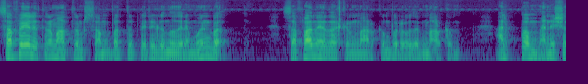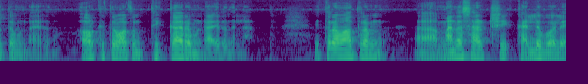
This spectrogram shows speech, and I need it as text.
സഭയിൽ ഇത്രമാത്രം സമ്പത്ത് പെരുകുന്നതിന് മുൻപ് സഭാ നേതാക്കന്മാർക്കും പുരോഹിതന്മാർക്കും അല്പം മനുഷ്യത്വമുണ്ടായിരുന്നു. അവർക്ക് ഇത്രമാത്രം ധിക്കാരമുണ്ടായിരുന്നില്ല. ഇത്രമാത്രം മനസാക്ഷി കല്ല് പോലെ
